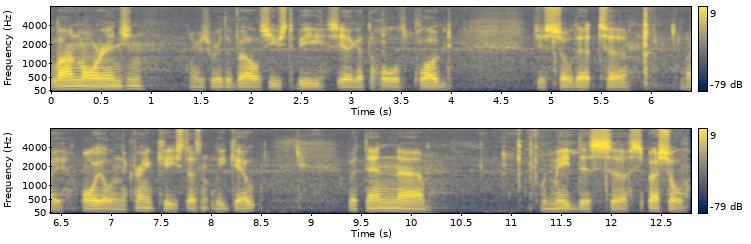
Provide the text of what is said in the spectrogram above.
lawnmower engine. There's where the valves used to be. See, I got the holes plugged just so that uh, my oil in the crankcase doesn't leak out. But then uh, we made this uh, special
